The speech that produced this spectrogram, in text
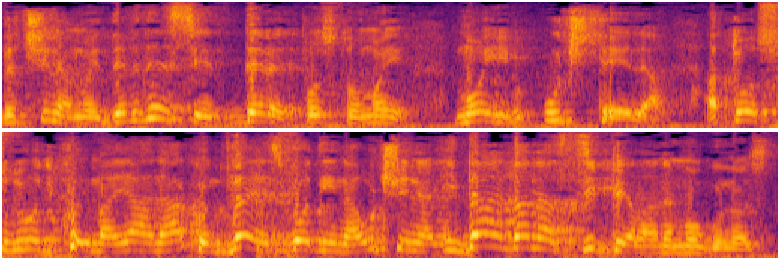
Većina moj, 99% mojih moji učitelja, a to su ljudi kojima ja nakon 20 godina učenja i dan danas cipjela ne mogu nositi,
